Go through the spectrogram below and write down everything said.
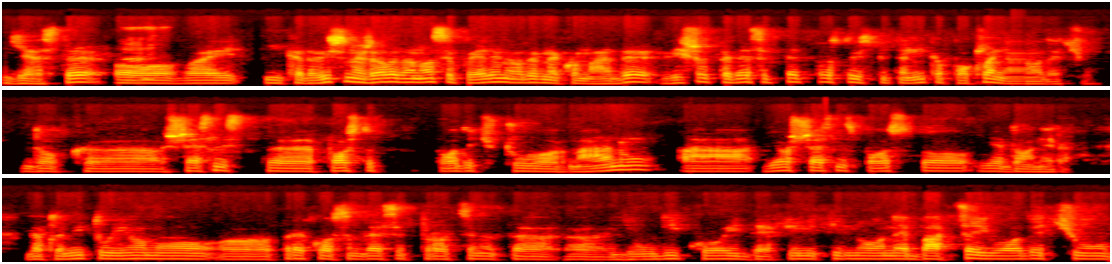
Jeste, ovaj, i kada više ne žele da nose pojedine odevne komade, više od 55% ispitanika poklanja odeću, dok 16% odeću čuva ormanu, a još 16% je donira. Dakle, mi tu imamo preko 80% ljudi koji definitivno ne bacaju odeću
